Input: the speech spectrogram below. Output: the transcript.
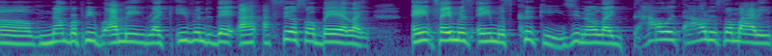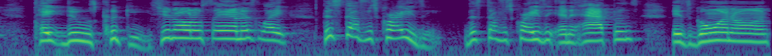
um, number of people. I mean, like even today, I, I feel so bad. Like, ain't famous Amos cookies. You know, like how how did somebody take dude's cookies? You know what I'm saying? It's like this stuff is crazy. This stuff is crazy, and it happens. It's going on.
